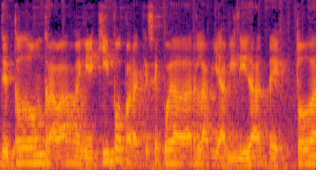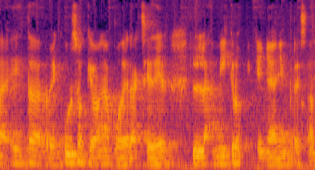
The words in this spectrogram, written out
de todo un trabajo en equipo para que se pueda dar la viabilidad de todos estos recursos que van a poder acceder las micro pequeñas empresas.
